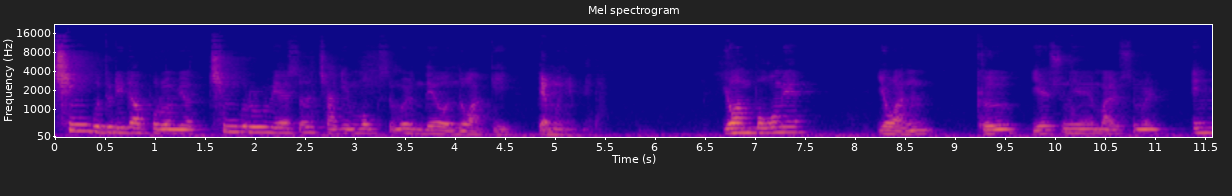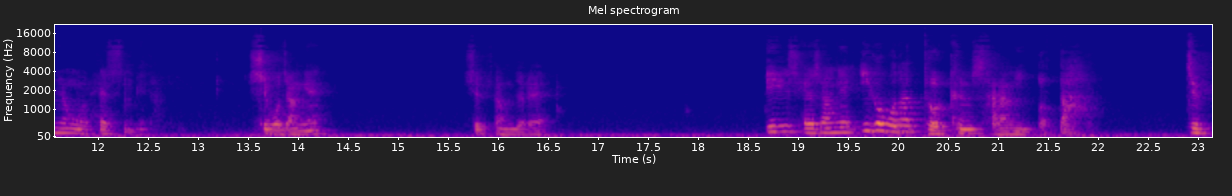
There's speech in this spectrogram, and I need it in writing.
친구들이라 부르며 친구를 위해서 자기 목숨을 내어 놓았기 때문입니다. 요한복음에 요한은 그 예수님의 말씀을 인용을 했습니다. 15장에 13절에 이 세상에 이거보다 더 큰 사랑이 없다. 즉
